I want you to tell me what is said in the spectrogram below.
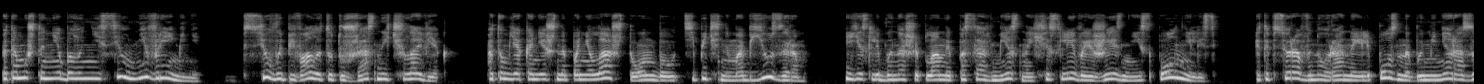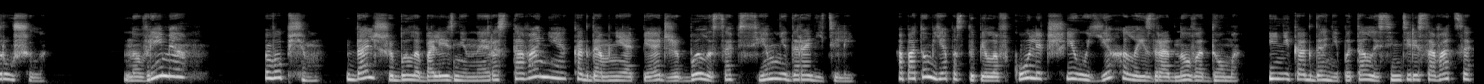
потому что не было ни сил, ни времени. Все выпивал этот ужасный человек. Потом я, конечно, поняла, что он был типичным абьюзером, и если бы наши планы по совместной счастливой жизни исполнились, это все равно рано или поздно бы меня разрушило. Но время... В общем, дальше было болезненное расставание, когда мне опять же было совсем не до родителей. А потом я поступила в колледж и уехала из родного дома. И никогда не пыталась интересоваться,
